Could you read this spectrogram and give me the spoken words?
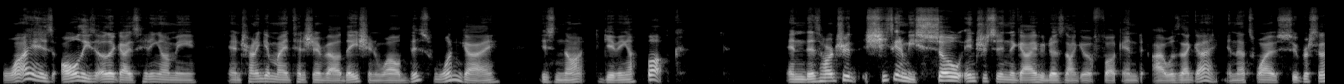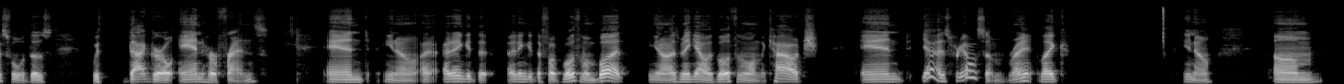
why is all these other guys hitting on me and trying to get my attention and validation while this one guy is not giving a fuck. And this hard truth, she's gonna be so interested in the guy who does not give a fuck, and I was that guy, and that's why I was super successful with those, with that girl and her friends. And you know, I, I didn't get the I didn't get to fuck both of them, but you know, I was making out with both of them on the couch, and yeah, it's pretty awesome, right? Like, you know, um,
